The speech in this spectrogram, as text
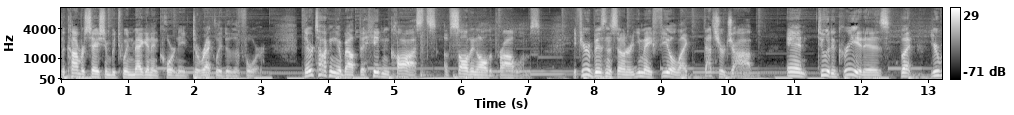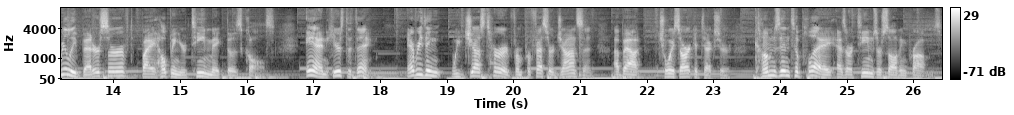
the conversation between Megan and Courtney directly to the fore. They're talking about the hidden costs of solving all the problems. If you're a business owner, you may feel like that's your job. And to a degree it is, but you're really better served by helping your team make those calls. And here's the thing everything we just heard from Professor Johnson about choice architecture comes into play as our teams are solving problems.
